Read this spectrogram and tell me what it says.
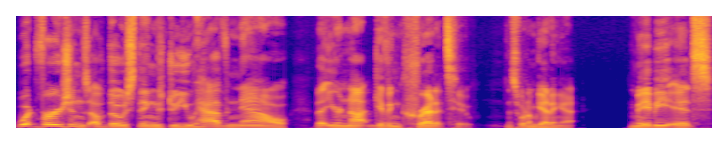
What versions of those things do you have now that you're not giving credit to? That's what I'm getting at. Maybe it's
